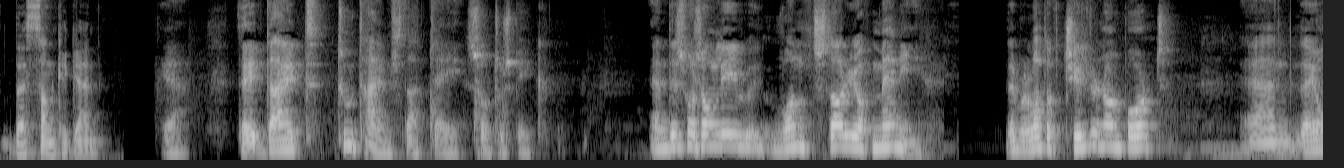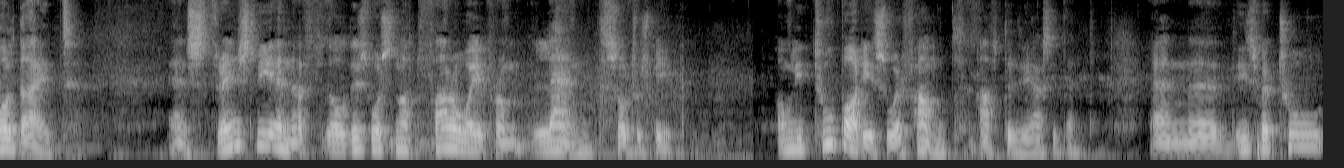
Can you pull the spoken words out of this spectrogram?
they're sunk again. Yeah. They died two times that day, so to speak. And this was only one story of many. There were a lot of children on board, and they all died. And strangely enough, though this was not far away from land, so to speak, only two bodies were found after the accident. And uh, these were two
